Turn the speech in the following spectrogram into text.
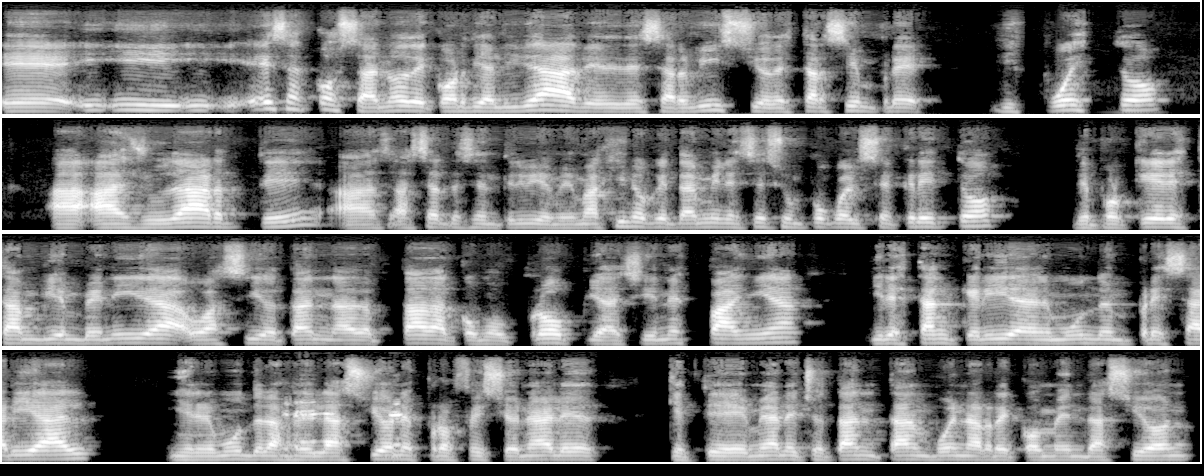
y, esa cosa, ¿no? De cordialidad, de, servicio, de estar siempre dispuesto a, ayudarte, a, a, hacerte sentir bien. Me imagino que también es ese un poco el secreto de por qué eres tan bienvenida o ha sido tan adaptada como propia allí en España y eres tan querida en el mundo empresarial y en el mundo de las relaciones profesionales que te, me han hecho tan, tan buena recomendación.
